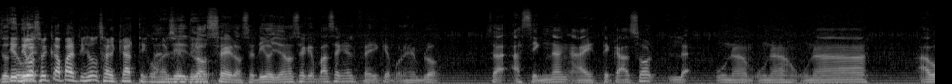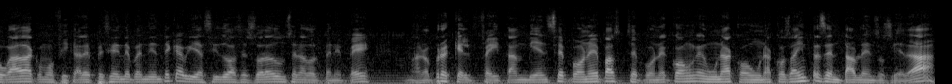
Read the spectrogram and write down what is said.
Yo te digo, soy capaz de ser sarcástico en el. Lo sé, lo sé. Digo, yo no sé qué pasa en el FEI, que por ejemplo, o sea, asignan a este caso la- una, una, una abogada como fiscal especial independiente que había sido asesora de un senador PNP. Mano, pero es que el FEI también se pone se pone con en una con unas cosas impresentables en sociedad.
